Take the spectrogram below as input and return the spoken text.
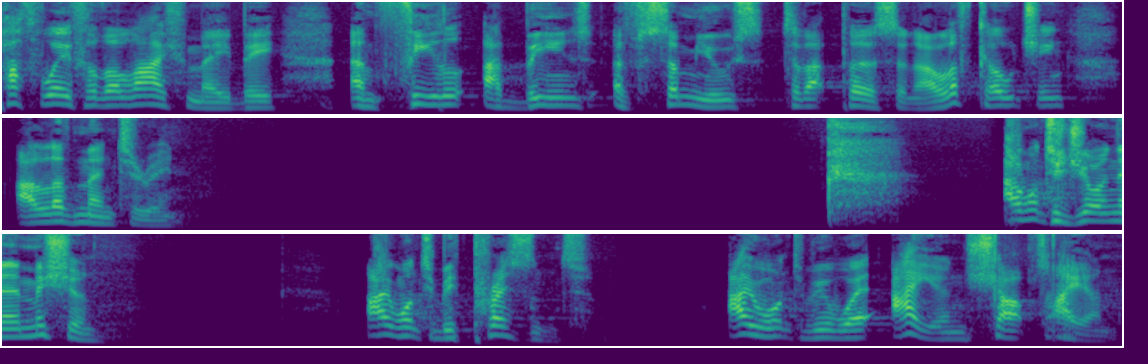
pathway for the life, maybe, and feel I've been of some use to that person. I love coaching. I love mentoring. I want to join their mission. I want to be present. I want to be where iron sharps iron.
